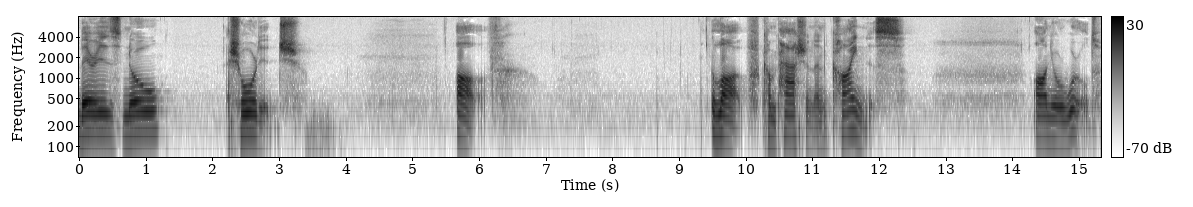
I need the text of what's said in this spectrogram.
There is no shortage of love, compassion, and kindness on your world.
